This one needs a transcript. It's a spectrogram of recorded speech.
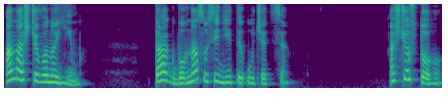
А нащо воно їм? Так, бо в нас усі діти учаться. А що з того?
